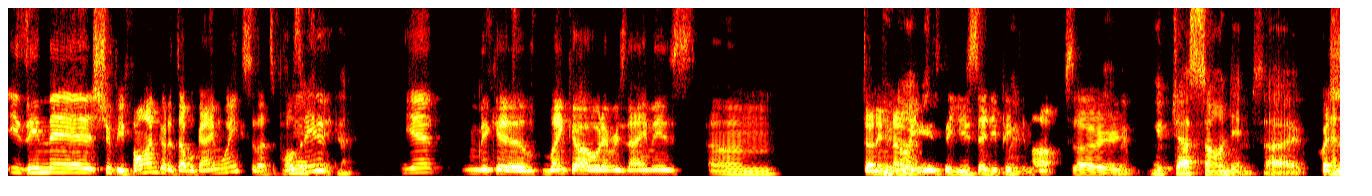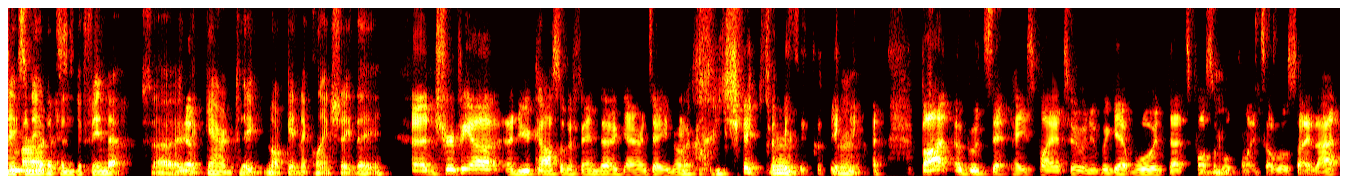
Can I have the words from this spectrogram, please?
is in there, should be fine. Got a double game week, so that's a positive Yeah, yeah, Mykolenko, whatever his name is. Um, don't even know who he is, but you said you picked We- him up. So we- We've just signed him, so question and it's an. Everton defender, so Yep. guaranteed not getting a clean sheet there. Uh, Trippier, a Newcastle defender, guaranteed not a clean sheet, Mm, basically. mm. but a good set piece player too. And if we get Wood, that's possible points. I will say that.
